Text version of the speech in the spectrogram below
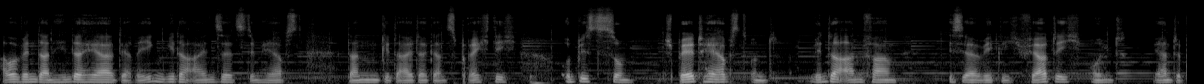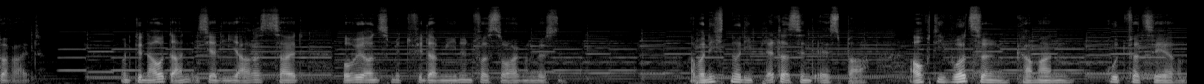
Aber wenn dann hinterher der Regen wieder einsetzt im Herbst, dann gedeiht er ganz prächtig und bis zum Spätherbst und Winteranfang ist er wirklich fertig und erntebereit. Und genau dann ist ja die Jahreszeit, wo wir uns mit Vitaminen versorgen müssen. Aber nicht nur die Blätter sind essbar, auch die Wurzeln kann man gut verzehren.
